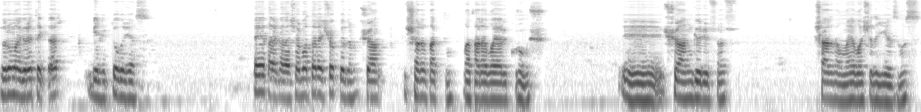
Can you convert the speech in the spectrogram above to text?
Duruma göre tekrar birlikte olacağız. Evet arkadaşlar bataryayı şokladım. Şu an şarja taktım. Batarya bayağı bir kurumuş. Ee, şu an görüyorsunuz şarj almaya başladı cihazımız.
